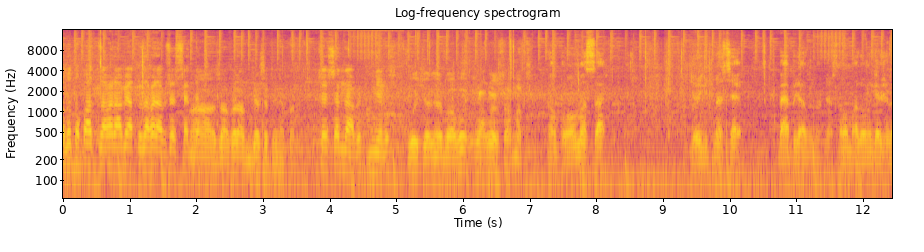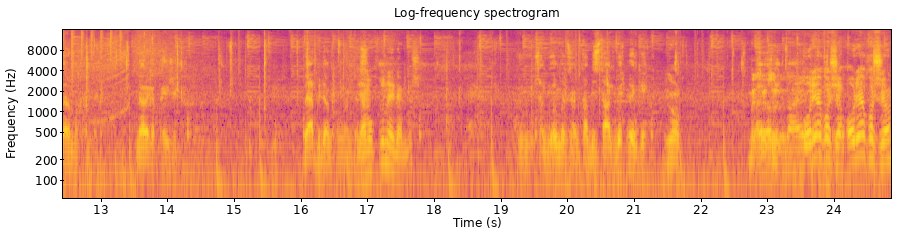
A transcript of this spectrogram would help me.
O da topu attı, Zafer abi attı. Zafer abi söz sende. Aa, Zafer abi gerçekten yapar. Söz sende abi, dinliyoruz. Bu işlerin erbabı Usta anlat. Tampon olmazsa, geri gitmezse B planı kullanacağız. Tamam? Az onu gevşetelim bakalım. Ne hareket yiyecek? B planı kullanacağız. Yamuklu neydenmiş? Hı, sen görmedin, sen tabi bizi takip etmiyorsun ki. Yok. Mesut Hayır, söyledi. Oraya koşuyorum, oraya koşuyorum.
